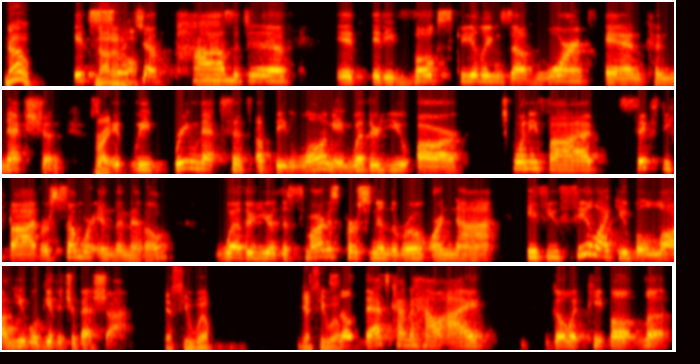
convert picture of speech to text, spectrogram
No, It's Not such at all. a positive, it, it evokes feelings of warmth and connection. So Right. if we bring that sense of belonging, whether you are 25, 65, or somewhere in the middle, whether you're the smartest person in the room or not, if you feel like you belong, you will give it your best shot. yes, you will. Yes, you will. So that's kind of how I go at people. Look,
